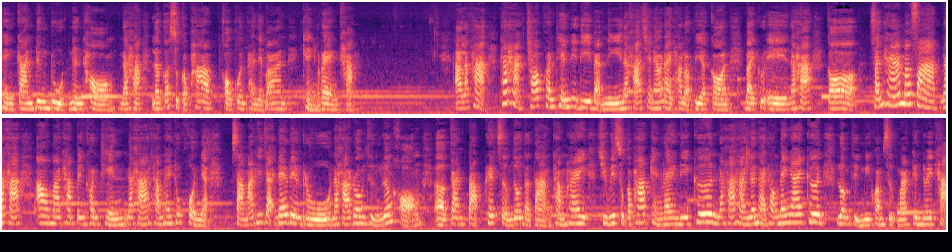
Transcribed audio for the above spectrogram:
แห่งการดึงดูดเงินทองนะคะ แล้วก็สุขภาพของคนภายในบ้านแข็งแรงค่ะ เอาละค่ะ ถ้าหากชอบคอนเทนต์ดีๆ แบบนี้นะคะช anel นายทารอดพยากรณ์ by ครูเอนะคะ ก็ สรรหามาฝากนะคะ เอามาทำเป็นคอนเทนต์นะคะทำให้ทุกคนเนี่ยสามารถที่จะได้เรียนรู้นะคะ รวมถึงเรื่องของออการปรับเคล็ดเสริมดวงต่างๆทำให้ชีวิตสุขภาพแข็งแรงดีขึ้นนะคะ หาเงินหาทองได้ง่ายขึ้น รวมถึงมีความสุขมากขึ้นด้วยค่ะ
